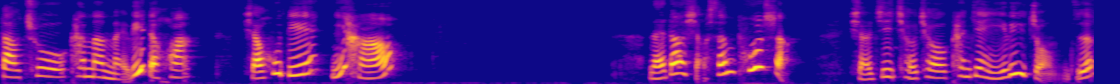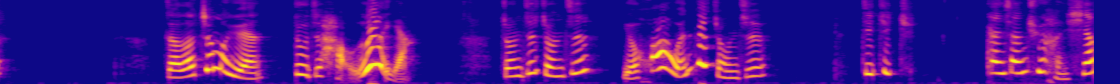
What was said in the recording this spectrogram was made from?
到处开满美丽的花。小蝴蝶，你好！来到小山坡上，小鸡球球看见一粒种子。走了这么远，肚子好饿呀！种子，种子，有花纹的种子，叽叽叽，看上去很香，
